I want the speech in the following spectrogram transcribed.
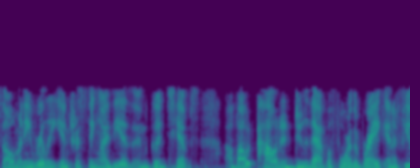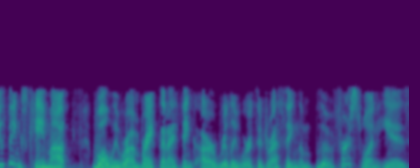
so many really interesting ideas and good tips about how to do that before the break. And a few things came up while we were on break that I think are really worth addressing. The, the first one is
